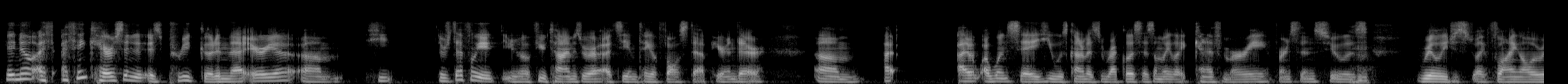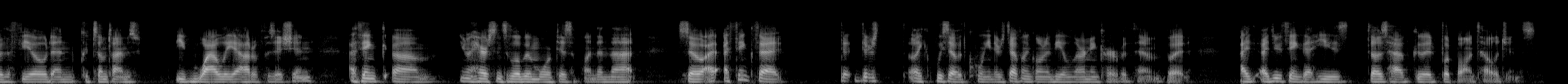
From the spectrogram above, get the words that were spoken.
Yeah, no, I, th- I think Harrison is pretty good in that area. Um, he there's definitely you know a few times where I'd see him take a false step here and there. Um, I, I, I wouldn't say he was kind of as reckless as somebody like Kenneth Murray, for instance, who was mm-hmm. really just like flying all over the field and could sometimes be wildly out of position. I think um, you know Harrison's a little bit more disciplined than that. So I, I think that th- there's like we said with Queen, there's definitely going to be a learning curve with him, but I, I do think that he does have good football intelligence.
